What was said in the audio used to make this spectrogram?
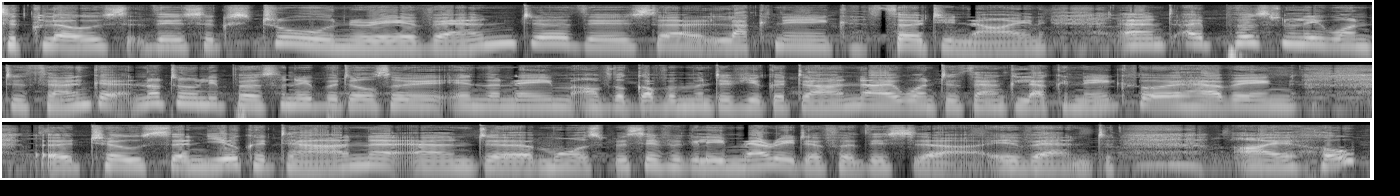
to close this extraordinary event, uh, this uh, LACNIC 39. And I personally want to thank, uh, not only personally, but also in the name of the government of Yucatan, I want to thank LACNIC for having uh, chosen Yucatan and uh, more specifically Merida for this uh, event. I hope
